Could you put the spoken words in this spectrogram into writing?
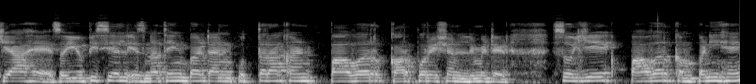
क्या है? So UPCL is nothing but an Uttarakhand power corporation limited so ये एक पावर कंपनी है।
